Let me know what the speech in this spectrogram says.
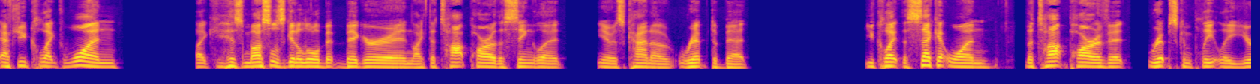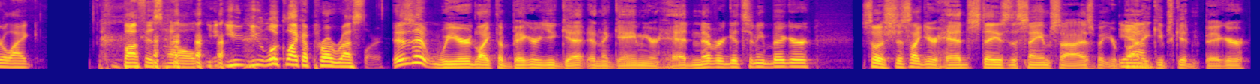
after you collect one, like his muscles get a little bit bigger and like the top part of the singlet, you know, is kind of ripped a bit. You collect the second one, the top part of it rips completely. You're like buff as hell. you, you you look like a pro wrestler. Isn't it weird? Like the bigger you get in the game, your head never gets any bigger. So it's just like your head stays the same size, but your Yeah. body keeps getting bigger.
